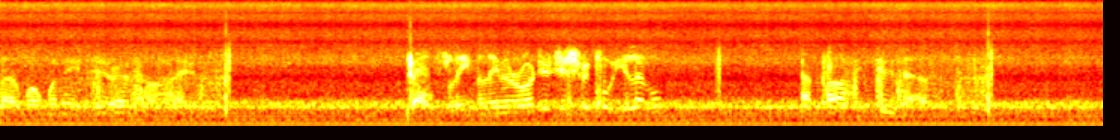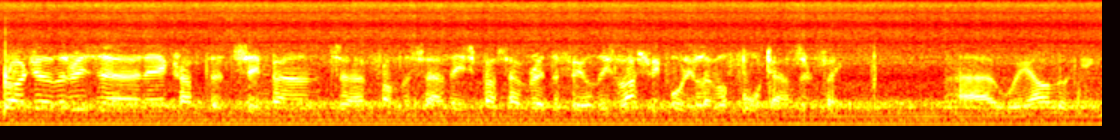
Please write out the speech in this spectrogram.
uh, 11805. Golf Lima Lima, roger. Just report your level. And passing 2000. Roger, there is uh, an aircraft that's inbound uh, from the southeast, pass over the field. He's last reported level 4,000 feet. Uh, we are looking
